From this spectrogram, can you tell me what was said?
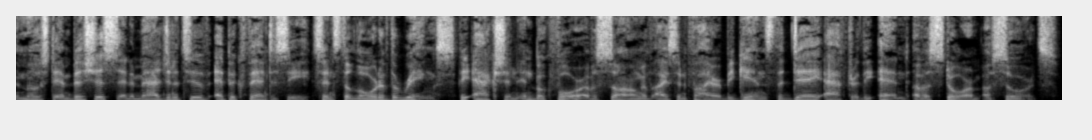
the most ambitious and imaginative epic fantasy since The Lord of the Rings, the action in Book 4 of A Song of Ice and Fire begins the day after the end of A Storm of Swords.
